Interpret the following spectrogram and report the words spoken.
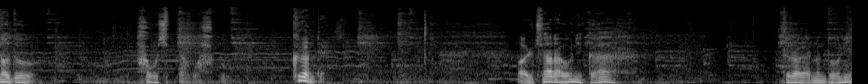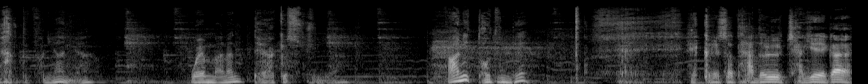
저도 하고 싶다고 하고. 그런데 얼추 알아보니까 들어가는 돈이 한두 푼이 아니야. 웬만한 대학교 수준이야. 아니 더든데. 그래서 다들 자기 애가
